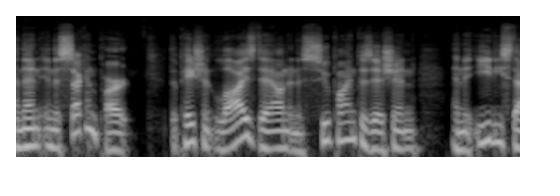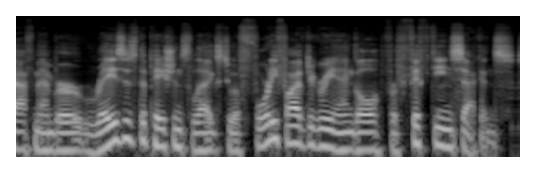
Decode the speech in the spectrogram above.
And then in the second part, the patient lies down in a supine position and the ED staff member raises the patient's legs to a 45 degree angle for 15 seconds.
